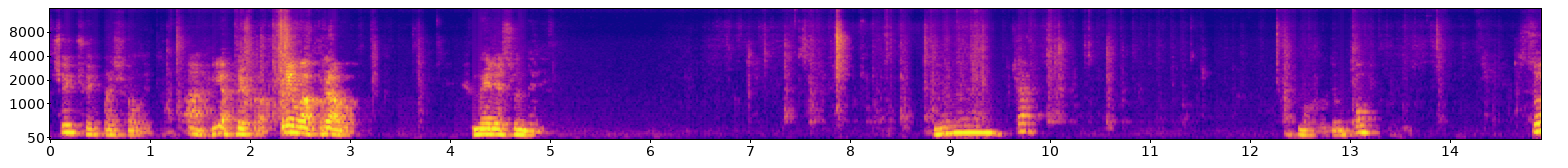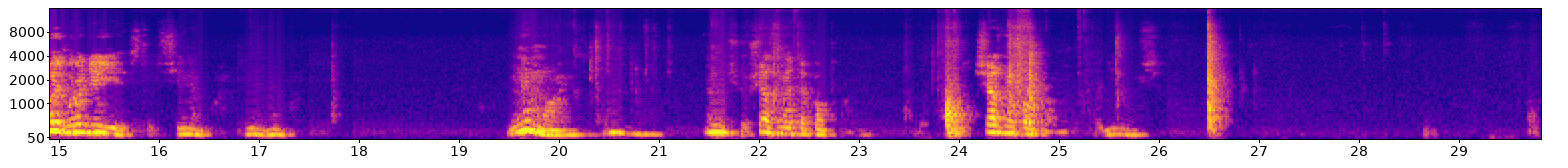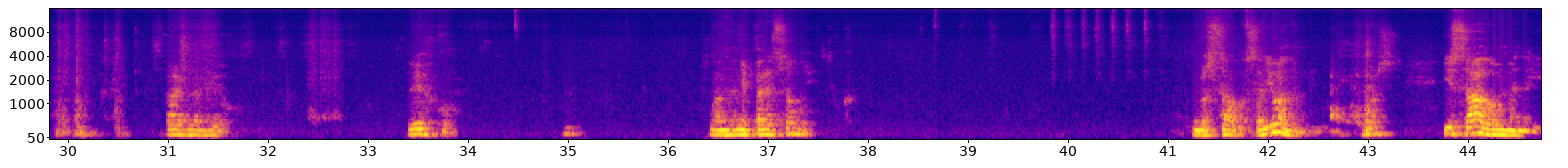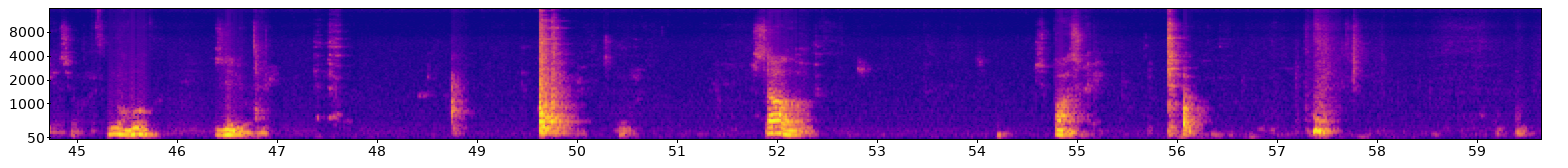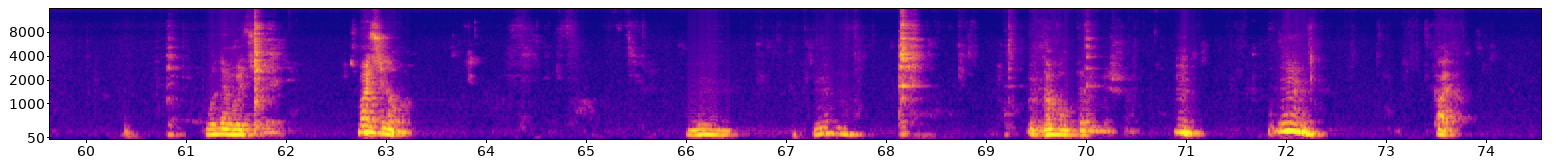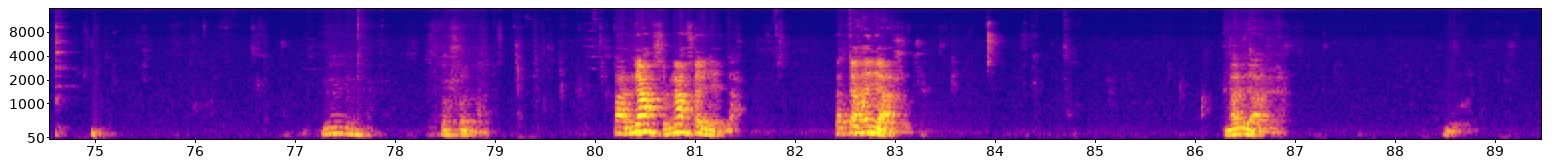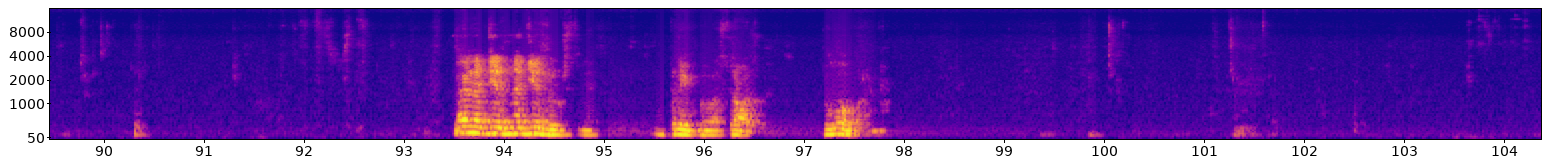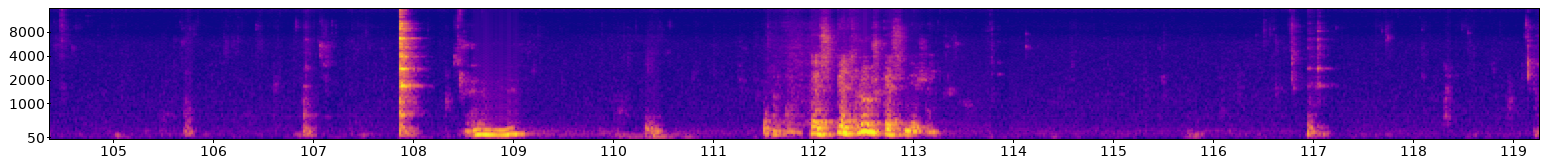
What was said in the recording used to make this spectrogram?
Чуть-чуть присолити. А, я приправ. Прива право. Хмеля сунелі. Так. Молодым. Оп. Соль вроде есть. Тут ще немає. Немає. Немає. Нічого, зараз ми це поправимо. Зараз ми поправимо. Подивимося. Аж на бігу. Легко. Главное не пересолити. Бо сало солене. Ось. І сало в мене є. Ну, лук зелений. Сало з паской. Будемо вечеряти. Смачного. Забув перемішати. То що там? А, м'ясо, м'ясо є, да. Это. Говяже. Вот. Я на, на дежурстве прибыла сразу. Вовремя. Це ж петрушка свіженька.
